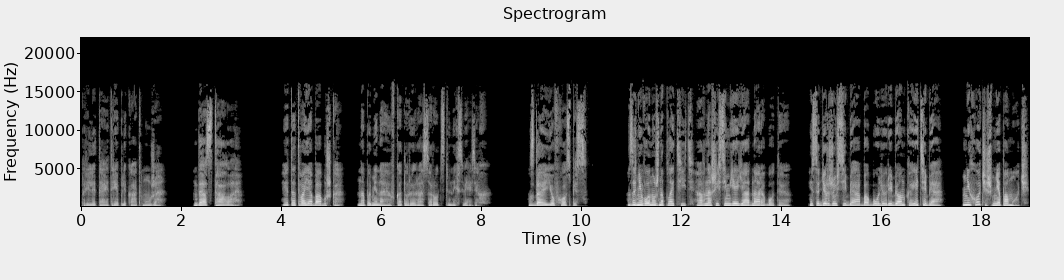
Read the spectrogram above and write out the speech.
Прилетает реплика от мужа. «Достала!» «Это твоя бабушка», напоминаю в который раз о родственных связях. «Сдай ее в хоспис». «За него нужно платить, а в нашей семье я одна работаю. И содержу себя, бабулю, ребенка и тебя. Не хочешь мне помочь?»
